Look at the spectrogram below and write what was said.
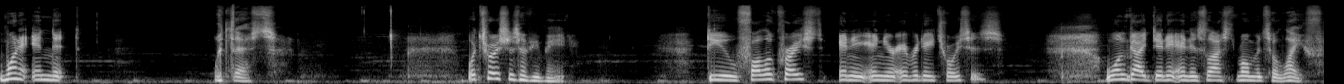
want to end it with this. What choices have you made? Do you follow Christ in, in your everyday choices? One guy did it in his last moments of life.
